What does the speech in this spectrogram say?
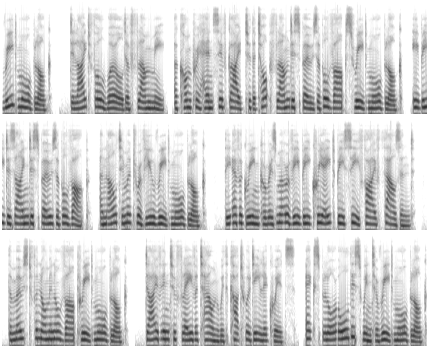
Read more blog, Delightful World of Flum Me, a comprehensive guide to the top Flum disposable vapes Read more blog, EB Design Disposable Vape, an ultimate review Read more blog, The Evergreen Charisma of EB Create BC 5000, the most phenomenal vape Read more blog, dive into Flavor Town with Cutwood e-liquids. Explore all this winter read more blog,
